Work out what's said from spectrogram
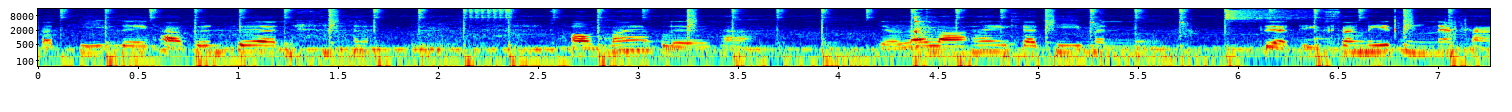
กะทิเลยค่ะเพื่อนๆ หอมมากเลยค่ะ เดี๋ยวเรารอให้กะทิมันเดือดอีกสักนิดนึงนะคะ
